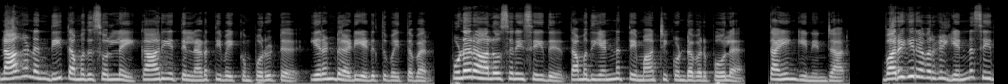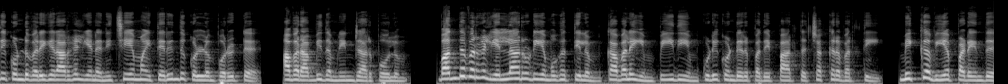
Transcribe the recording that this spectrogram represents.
நாகநந்தி தமது சொல்லை காரியத்தில் நடத்தி வைக்கும் பொருட்டு இரண்டு அடி எடுத்து வைத்தவர் புனராலோசனை செய்து தமது எண்ணத்தை மாற்றிக் கொண்டவர் போல தயங்கி நின்றார். வருகிறவர்கள் என்ன செய்து கொண்டு வருகிறார்கள் என நிச்சயமாய் தெரிந்து கொள்ளும் பொருட்டு அவர் அவ்விதம் நின்றார் போலும். வந்தவர்கள் எல்லாருடைய முகத்திலும் கவலையும் பீதியும் குடிகொண்டிருப்பதை பார்த்த சக்கரவர்த்தி மிக்க வியப்படைந்து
